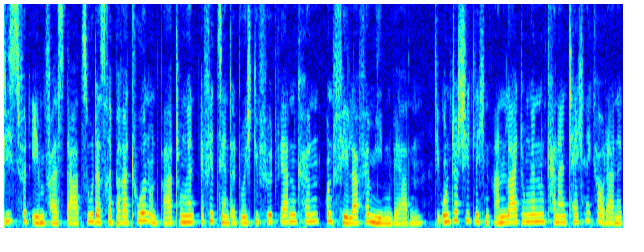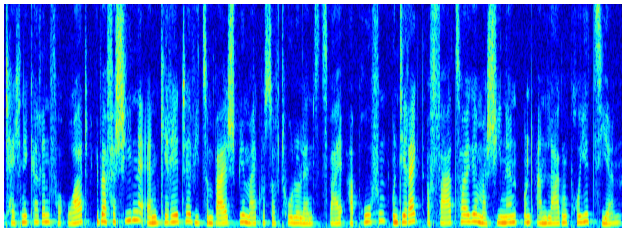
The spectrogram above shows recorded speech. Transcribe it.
Dies führt ebenfalls dazu, dass Reparaturen und Wartungen effizienter durchgeführt werden können und Fehler vermieden werden. Die unterschiedlichen Anleitungen kann ein Techniker oder eine Technikerin vor Ort über verschiedene Endgeräte wie zum Beispiel Microsoft HoloLens 2 abrufen und direkt auf Fahrzeuge, Maschinen und Anlagen projizieren.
